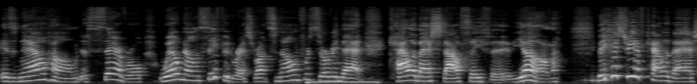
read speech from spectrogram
is now home to several well known seafood restaurants known for serving that Calabash style seafood. Yum! The history of Calabash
